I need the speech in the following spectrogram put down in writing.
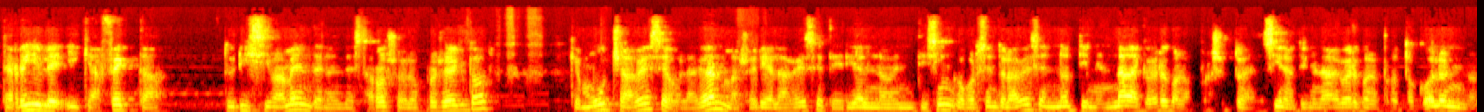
terrible y que afecta durísimamente en el desarrollo de los proyectos, que muchas veces, o la gran mayoría de las veces, te diría el 95% de las veces, no tienen nada que ver con los proyectos en sí, no tienen nada que ver con el protocolo, ni no,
